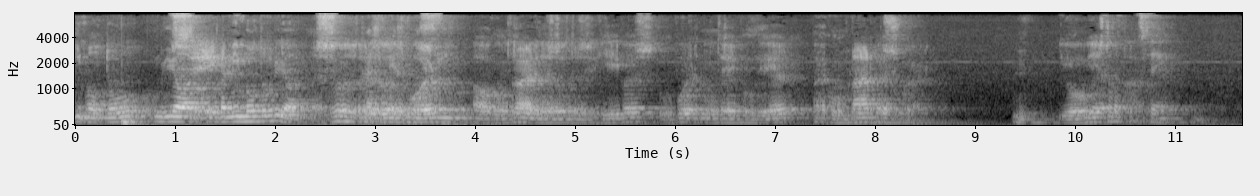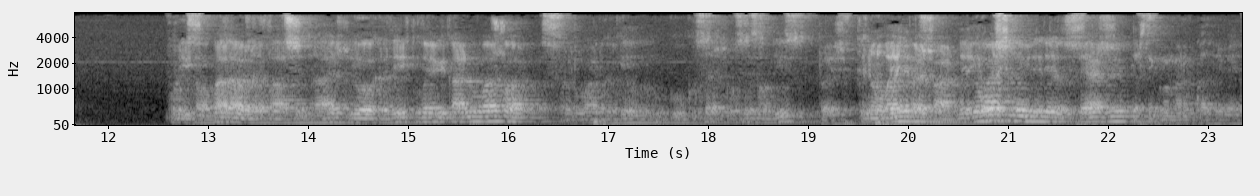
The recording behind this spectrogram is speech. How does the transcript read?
e voltou melhor, Sim. para mim voltou melhor. a segunda treinador do mesmo Porto, ao contrário das outras equipas, o Porto não tem poder para comprar para jogar. E eu ouvi esta frase. Sim. Por isso, ao quase horas da fase centrais, eu acredito que o David Carlos não vai jogar. Se for levar com aquilo o que o Sérgio Conceição disse, Pois, que não venha para jogar. Eu acho que no entender do Sérgio, eles têm que mamar um bocado primeiro.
